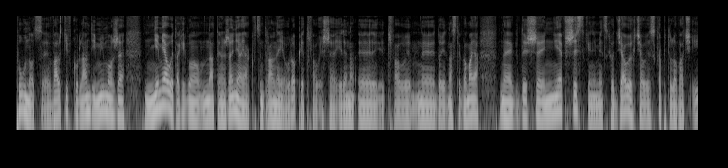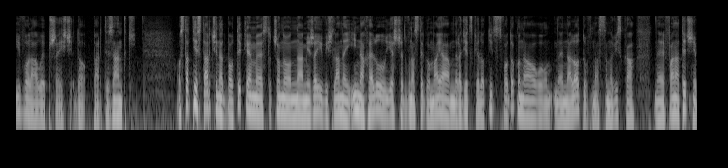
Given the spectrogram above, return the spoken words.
Północ. Walki w Kurlandii, mimo że nie miały takiego natężenia jak w centralnej Europie, trwały jeszcze jeden, e, trwały do 11 maja, gdyż nie wszystkie niemieckie oddziały chciały skapitulować i wolały przejść do partyzantki. Ostatnie starcie nad Bałtykiem stoczono na Mierzei Wiślanej i na Helu. Jeszcze 12 maja radzieckie lotnictwo dokonało nalotów na stanowiska fanatycznie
